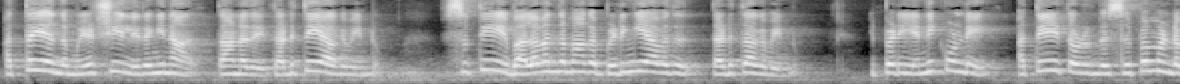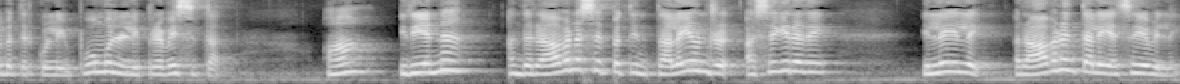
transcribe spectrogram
அத்தை அந்த முயற்சியில் இறங்கினால் தான் அதை தடுத்தே ஆக வேண்டும். சுத்தியை பலவந்தமாக பிடுங்கியாவது தடுத்தாக வேண்டும். இப்படி எண்ணிக்கொண்டே அத்தையை தொடர்ந்து சிற்ப மண்டபத்திற்குள்ளே பூங்குழலி பிரவேசித்தார் ஆ இது என்ன? அந்த ராவண சிற்பத்தின் தலையொன்று அசைகிறதே? இல்லை இல்லை. ராவணன் தலை அசையவில்லை.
